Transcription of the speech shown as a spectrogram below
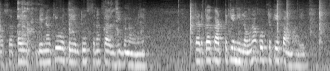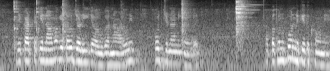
ਬਸ ਆਪਾਂ ਬਿਨਾਂ ਘਿਓ ਤੇਲ ਤੋਂ ਇਸ ਤਰ੍ਹਾਂ ਸਬਜ਼ੀ ਬਣਾਉਣੀ ਹੈ। ਤੜਕਾ ਕੱਟ ਕੇ ਨਹੀਂ ਲਾਉਣਾ, ਕੁੱਟ ਕੇ ਪਾਵਾਂਗੇ। ਜੇ ਕੱਟ ਕੇ ਲਾਵਾਂਗੇ ਤਾਂ ਉਹ ਜਲੀ ਜਾਊਗਾ, ਨਾਲ ਉਹਨੇ ਭੁੱਜਣਾ ਨਹੀਂ ਹੈਗਾ। ਆਪਾਂ ਤੁਹਾਨੂੰ ਭੁੰਨ ਕੇ ਦਿਖਾਉਣੇ ਆ।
